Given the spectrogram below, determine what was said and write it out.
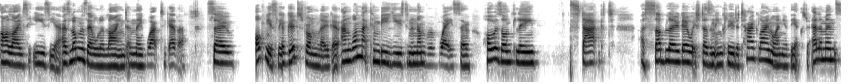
our lives easier as long as they're all aligned and they work together. So obviously a good strong logo and one that can be used in a number of ways. So horizontally, stacked, a sub logo which doesn't include a tagline or any of the extra elements,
